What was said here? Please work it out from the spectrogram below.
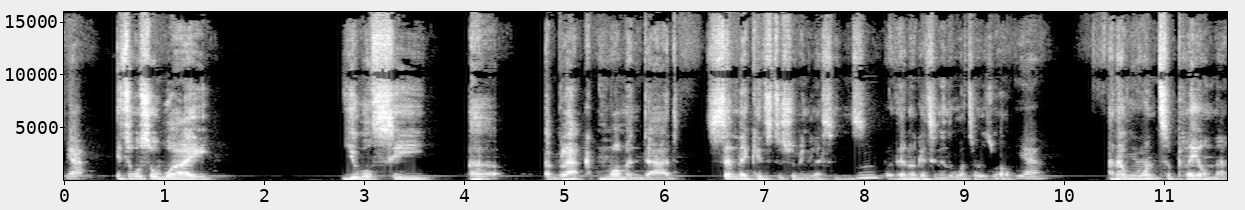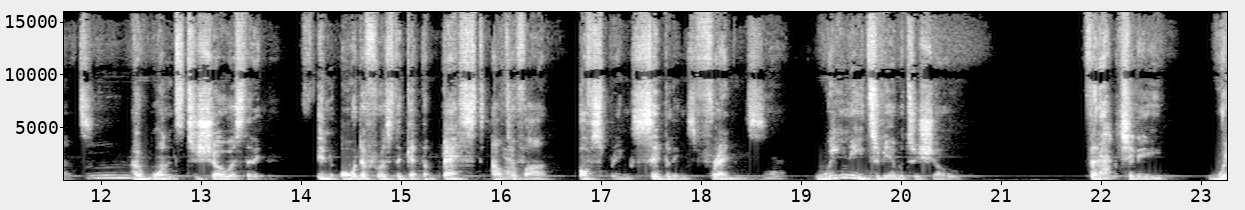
Yeah. It's also why you will see uh, a black mom and dad send their kids to swimming lessons, Mm. but they're not getting in the water as well. Yeah. And I Yeah. want to play on that. Mm. I want to show us that it, in order for us to get the best out Yeah. of our offspring, siblings, friends, Yeah. we need to be able to show that actually we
